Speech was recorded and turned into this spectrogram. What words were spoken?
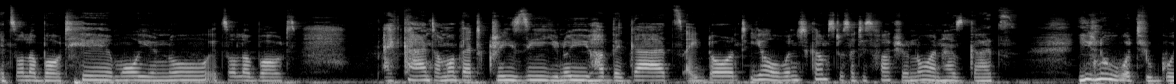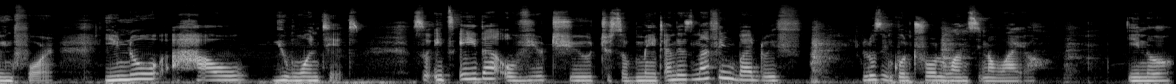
it's all about him, or you know, it's all about I can't, I'm not that crazy, you know, you have the guts, I don't. Yo, when it comes to satisfaction, no one has guts. You know what you're going for, you know how you want it. So it's either of you two to submit, and there's nothing bad with losing control once in a while. You know,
